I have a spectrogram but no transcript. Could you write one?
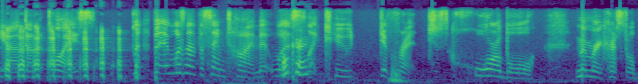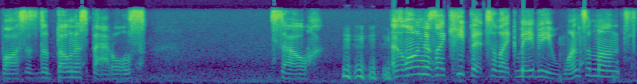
Yeah, I've done it twice. But it wasn't at the same time. It was Okay. like two different, just horrible memory crystal bosses, the bonus battles. So, as long as I keep it to like maybe once a month,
